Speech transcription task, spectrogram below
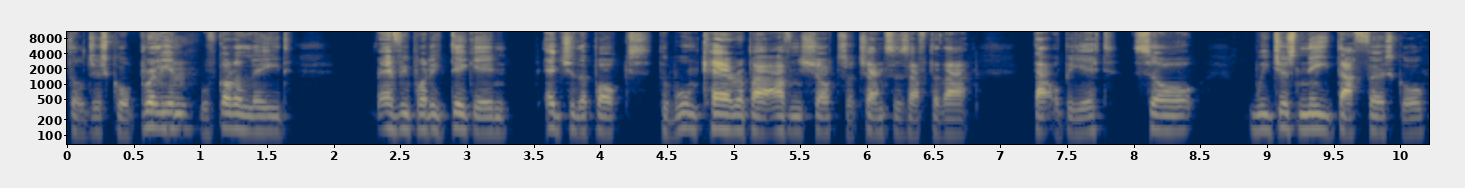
They'll just go, brilliant, mm-hmm. we've got a lead. Everybody dig in, edge of the box. They won't care about having shots or chances after that. That'll be it. So we just need that first goal.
